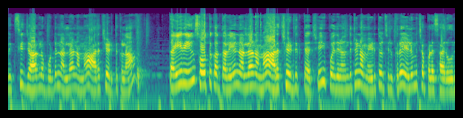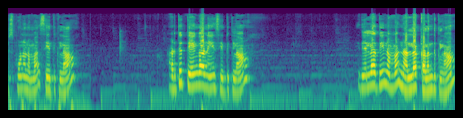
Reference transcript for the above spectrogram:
மிக்ஸி ஜாரில் போட்டு நல்லா நம்ம அரைச்சி எடுத்துக்கலாம். தயிரையும் சோத்து கத்தாலையும் நல்லா நம்ம அரைச்சி எடுத்துக்கிட்டாச்சு. இப்போ இதில் வந்துட்டு நம்ம எடுத்து வச்சுருக்கிற எலுமிச்சப்பழ சாறு ஒரு ஸ்பூனை நம்ம சேர்த்துக்கலாம். அடுத்து தேங்காய் எண்ணெயும் சேர்த்துக்கலாம். இது எல்லாத்தையும் நம்ம நல்லா கலந்துக்கலாம்.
